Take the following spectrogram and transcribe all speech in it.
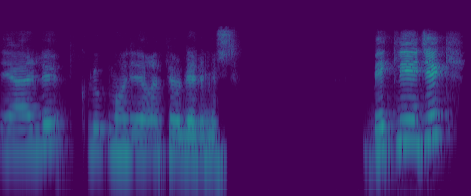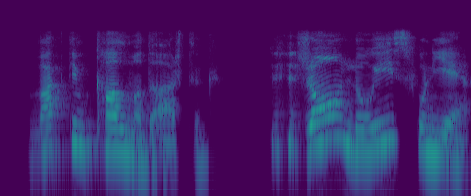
Değerli kulüp moderatörlerimiz. Bekleyecek vaktim kalmadı artık. Jean-Louis Fournier.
